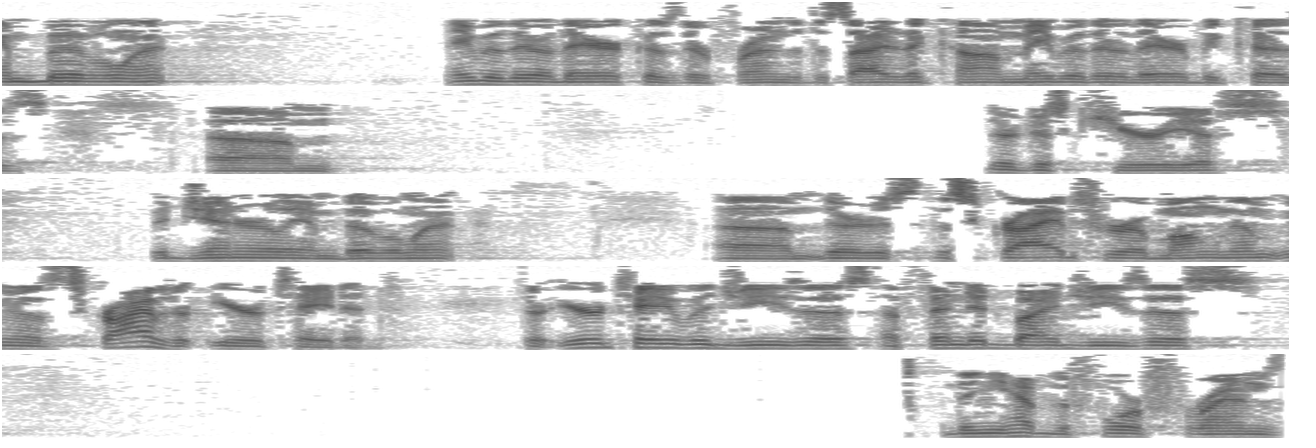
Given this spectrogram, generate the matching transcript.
ambivalent. Maybe they're there because their friends decided to come. Maybe they're there because um, they're just curious, but generally ambivalent. Um, there's the scribes who are among them. You know, the scribes are irritated. They're irritated with Jesus, offended by Jesus. Then you have the four friends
